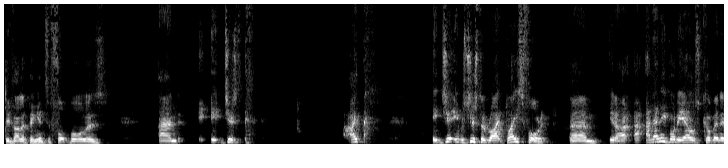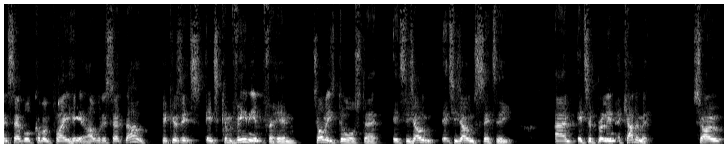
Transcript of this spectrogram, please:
developing into footballers, and it, just, I, it, it was just the right place for him. Um, you know, had anybody else come in and said, "Well, come and play here," I would have said no because it's it's convenient for him it's on his doorstep. It's his own. It's his own city, and it's a brilliant academy. So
